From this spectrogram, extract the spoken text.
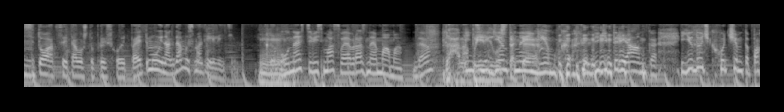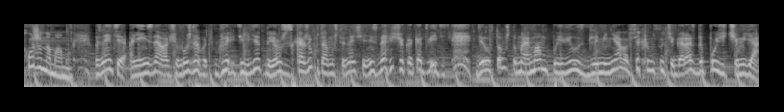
ситуации того, что происходит. Поэтому иногда мы смотрели эти. У Насти весьма своеобразная мама, да? Да, она Интеллигентная такая. немка, вегетарианка. Ее дочка хоть чем-то похожа на маму? Вы знаете, а я не знаю, вообще можно об этом говорить или нет, но я уже скажу, потому что иначе я не знаю еще, как ответить. Дело в том, что моя мама появилась для меня, во всяком случае, гораздо позже, чем я.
